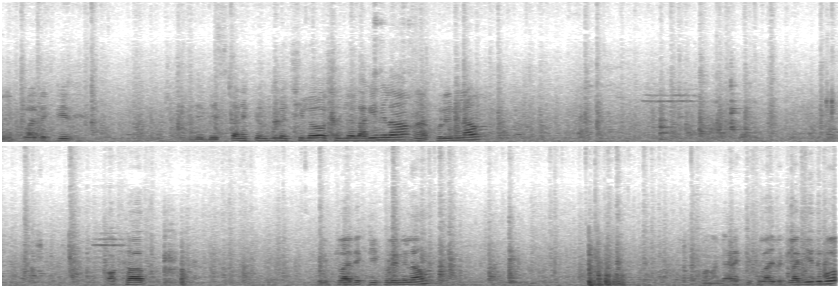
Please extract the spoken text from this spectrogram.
আমি প্লাস্টিকটির যে ডিসকানেক্টরগুলো ছিল, সেগুলো লাগিয়ে নিলাম খুলে নিলাম। অর্থাৎ এই ফ্লাইব্যাগটি খুলে নিলাম। এখন আমি আরেকটি ফ্লাইব্যাগ লাগিয়ে দেবো।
